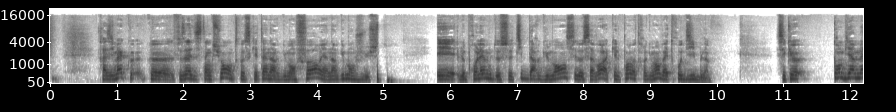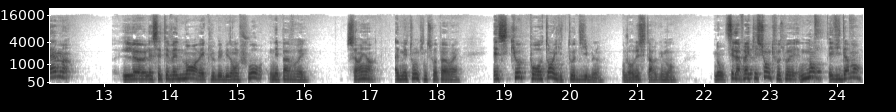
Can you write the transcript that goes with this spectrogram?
Trazimac faisait la distinction entre ce qui est un argument fort et un argument juste. Et le problème de ce type d'argument, c'est de savoir à quel point votre argument va être audible. C'est que quand bien même cet événement avec le bébé dans le four n'est pas vrai, c'est rien, admettons qu'il ne soit pas vrai, est-ce que pour autant il est audible? Aujourd'hui cet argument non. C'est la vraie question qu'il faut se poser. Non, évidemment.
